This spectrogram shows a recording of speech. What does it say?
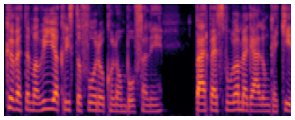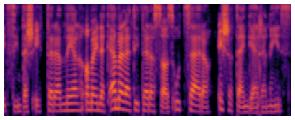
Követem a Via Cristoforo Colombo felé. Pár perc múlva megállunk egy kétszintes étteremnél, amelynek emeleti terasza az utcára és a tengerre néz.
